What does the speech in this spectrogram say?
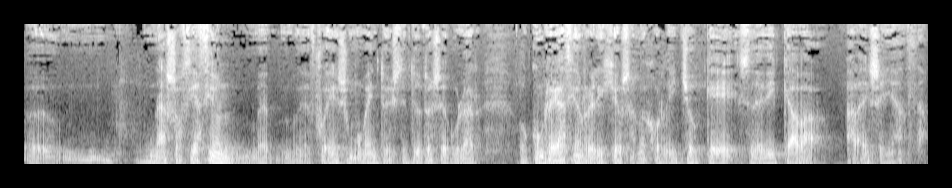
una asociación, eh, fue en su momento instituto secular o congregación religiosa, mejor dicho, que se dedicaba a la enseñanza.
